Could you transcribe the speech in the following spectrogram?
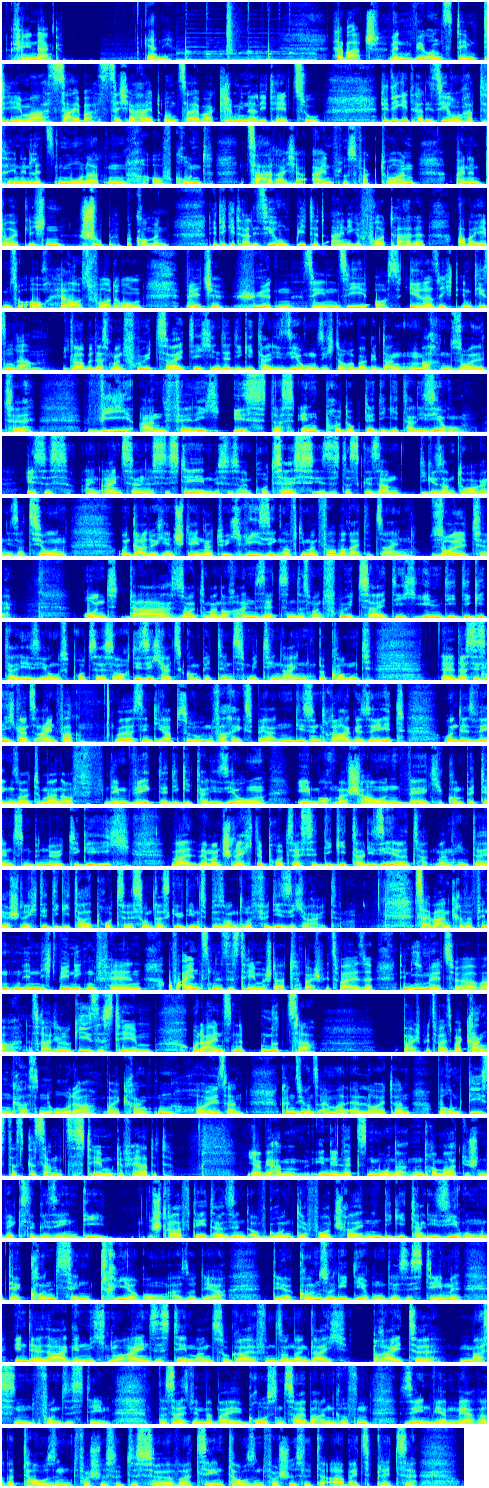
Vielen Dank. Gerne. Herr Bartsch, wenden wir uns dem Thema Cybersicherheit und Cyberkriminalität zu. Die Digitalisierung hat in den letzten Monaten aufgrund zahlreicher Einflussfaktoren einen deutlichen Schub bekommen. Die Digitalisierung bietet einige Vorteile, aber ebenso auch Herausforderungen. Welche Hürden sehen Sie aus Ihrer Sicht in diesem Rahmen? Ich glaube, dass man frühzeitig in der Digitalisierung sich darüber Gedanken machen sollte, wie anfällig ist das Endprodukt der Digitalisierung. Ist es ein einzelnes System? Ist es ein Prozess? Ist es das Gesamt, die gesamte Organisation? Und dadurch entstehen natürlich Risiken, auf die man vorbereitet sein sollte. Und da sollte man auch ansetzen, dass man frühzeitig in die Digitalisierungsprozesse auch die Sicherheitskompetenz mit hineinbekommt. Äh, das ist nicht ganz einfach, weil das sind die absoluten Fachexperten, die sind rar gesät und deswegen sollte man auf dem Weg der Digitalisierung eben auch mal schauen, welche Kompetenzen benötige ich, weil wenn man schlechte Prozesse digitalisiert, hat man hinterher schlechte Digitalprozesse und das gilt insbesondere für die Sicherheit. Cyberangriffe finden in nicht wenigen Fällen auf einzelne Systeme statt, beispielsweise den E-Mail-Server, das Radiologiesystem oder einzelne Nutzer beispielsweise bei Krankenkassen oder bei Krankenhäusern. Können Sie uns einmal erläutern, warum dies das Gesamtsystem gefährdet? Ja, wir haben in den letzten Monaten dramatischen Wechsel gesehen. Die Straftäter sind aufgrund der fortschreitenden Digitalisierung und der Konzentrierung, also der, der Konsolidierung der Systeme, in der Lage, nicht nur ein System anzugreifen, sondern gleich breite Massen von Systemen. Das heißt, wenn wir bei großen Cyberangriffen sehen wir mehrere tausend verschlüsselte Server, zehntausend verschlüsselte Arbeitsplätze.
